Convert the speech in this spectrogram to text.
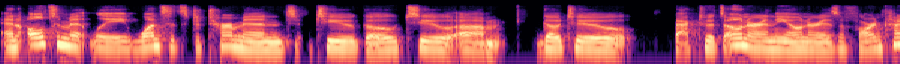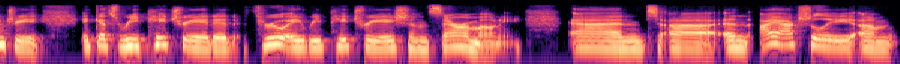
And ultimately once it's determined to go to um, go to back to its owner and the owner is a foreign country it gets repatriated through a repatriation ceremony. And uh, and i actually um,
